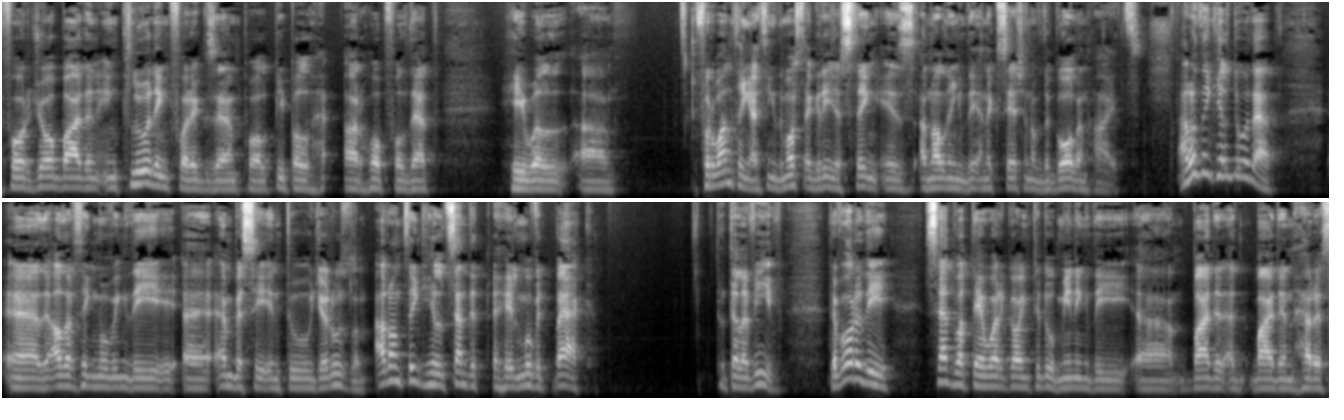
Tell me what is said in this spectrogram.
for Joe Biden, including, for example, people are hopeful that he will. Uh, for one thing, I think the most egregious thing is annulling the annexation of the Golan Heights. I don't think he'll do that. Uh, the other thing, moving the uh, embassy into Jerusalem. I don't think he'll send it. He'll move it back to Tel Aviv. They've already said what they were going to do, meaning the uh, Biden Biden Harris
